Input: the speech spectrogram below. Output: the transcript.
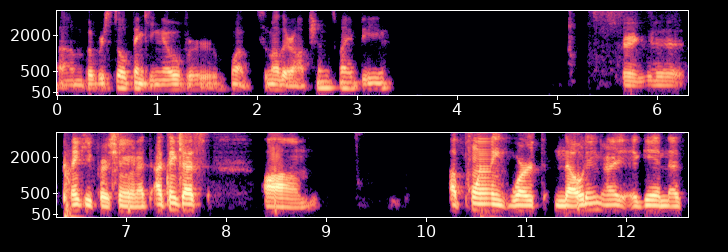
Um, but we're still thinking over what some other options might be. Very good. Thank you for sharing. I, I think that's um, a point worth noting, right? Again, as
